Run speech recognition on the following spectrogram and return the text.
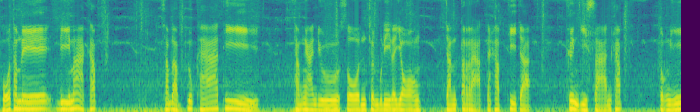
โหทำเลดีมากครับสำหรับลูกค้าที่ทำงานอยู่โซนชนบุรีระยองจันทราดนะครับ ที่จะขึ้นอีสานครับ ตรงนี้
